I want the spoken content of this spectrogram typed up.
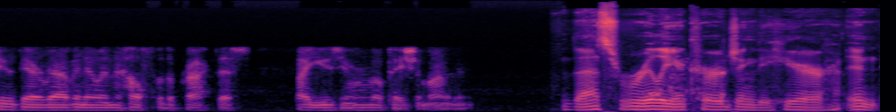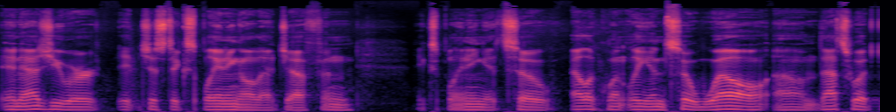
to their revenue and the health of the practice by using remote patient monitoring. That's really encouraging to hear. And, and as you were just explaining all that, Jeff, and explaining it so eloquently and so well, um, that's what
